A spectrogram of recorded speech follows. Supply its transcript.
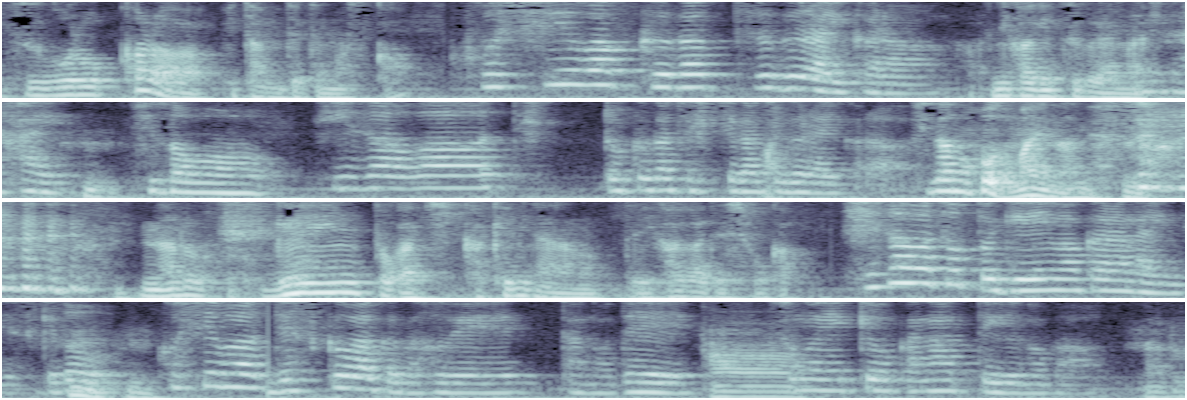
いつ頃から痛み出てますか？腰は9月ぐらいから、2ヶ月ぐらい前、はい。うん、膝は？膝は6月7月ぐらいから。膝の方が前なんですね。なるほど。原因とかきっかけみたいなのっていかがでしょうか？膝はちょっと原因わからないんですけど、うんうん。腰はデスクワークが増えたので、あその影響かなっていうのが、あなる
